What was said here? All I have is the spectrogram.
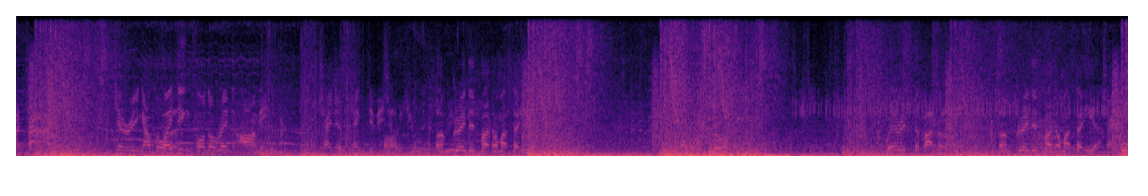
Attack! Carrying out orders. Fighting for the Red Army. China's tank division. Are you Upgraded Battlemaster here. Where is the battle? Upgraded Battlemaster here. China's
